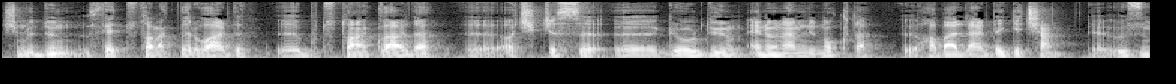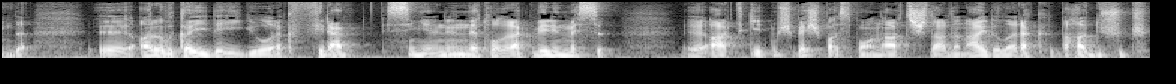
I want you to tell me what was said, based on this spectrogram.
Şimdi dün FED tutanakları vardı. E, bu tutanaklarda e, açıkçası e, gördüğüm en önemli nokta e, haberlerde geçen e, özünde e, Aralık ayı ile ilgili olarak fren sinyalinin net olarak verilmesi. E, artık 75 bas puan artışlardan ayrılarak daha düşük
